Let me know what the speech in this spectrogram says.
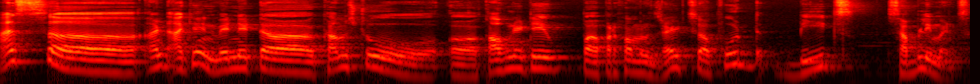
As uh, and again when it uh, comes to uh, cognitive performance right? So food beats supplements.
